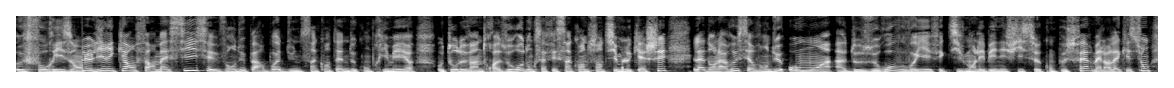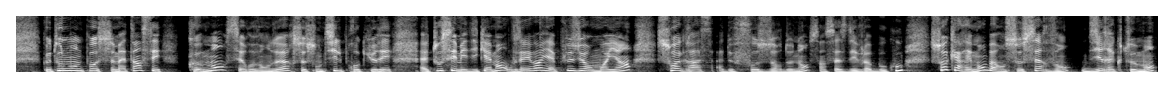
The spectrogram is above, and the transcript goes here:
euphorisant. Le Lyrica en pharmacie, c'est vendu par boîte d'une cinquantaine de comprimés euh, autour de 23 euros, donc ça fait 50 centimes le cachet. Là, dans la rue, c'est revendu au moins à 2 euros. Vous voyez effectivement les bénéfices qu'on peut se faire. Mais alors la question que tout le monde pose ce matin, c'est comment ces revendeurs se sont-ils procurés euh, tous ces médicaments? Vous allez voir, il y a plusieurs moyens, soit grâce à de fausses ordonnances, hein, ça se développe beaucoup, soit carrément bah, en se servant directement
